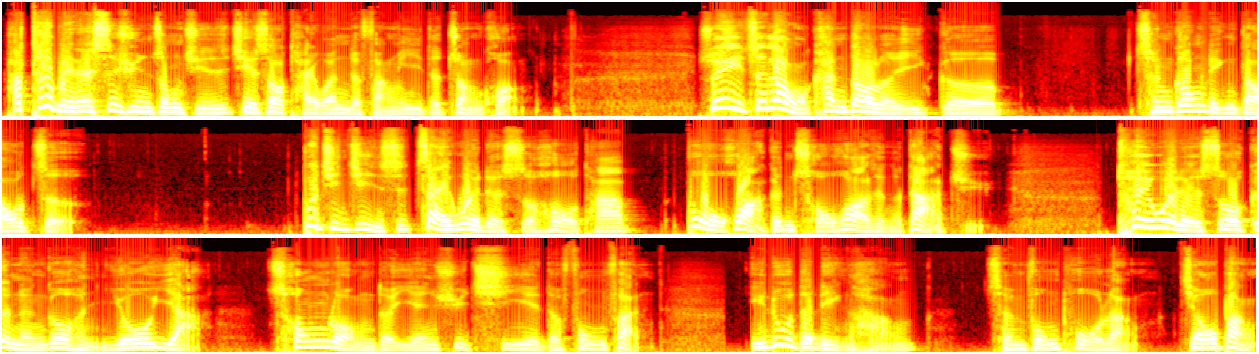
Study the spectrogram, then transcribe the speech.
他特别在视讯中其实介绍台湾的防疫的状况，所以这让我看到了一个。成功领导者不仅仅是在位的时候，他擘画跟筹划整个大局；退位的时候，更能够很优雅、从容的延续企业的风范，一路的领航，乘风破浪，交棒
